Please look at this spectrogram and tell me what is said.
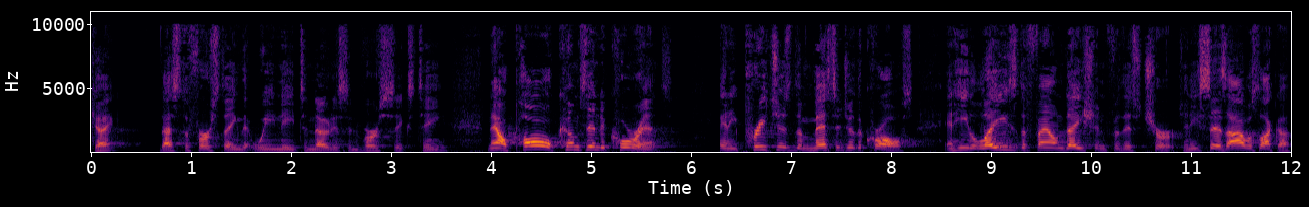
Okay? That's the first thing that we need to notice in verse 16. Now, Paul comes into Corinth and he preaches the message of the cross and he lays the foundation for this church. And he says, I was like a,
